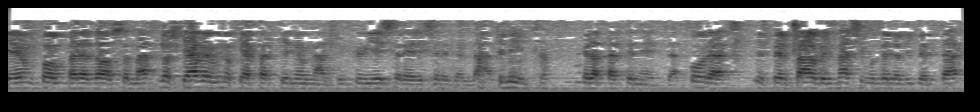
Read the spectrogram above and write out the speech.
È un po' un paradosso, ma lo schiavo è uno che appartiene a un altro, in cui essere è essere dell'altro. Appartenenza. È l'appartenenza. Ora, per Paolo il massimo della libertà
